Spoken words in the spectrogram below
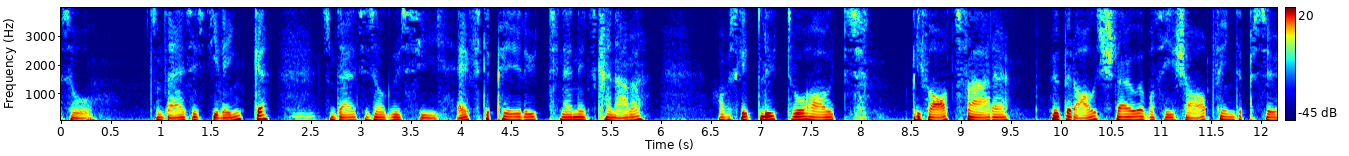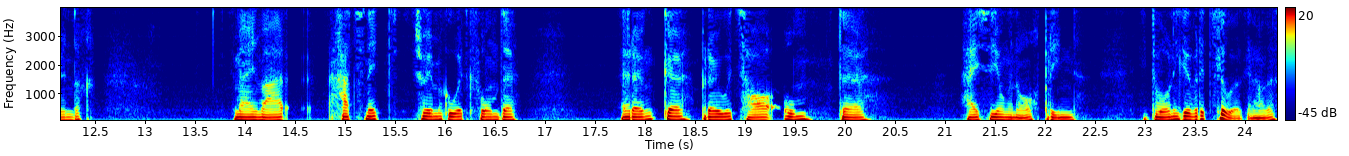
So, zum Teil sind es die Linken, zum Teil sind es auch gewisse FDP-Leute, ich nenne jetzt keinen Namen, aber es gibt Leute, die halt Privatsphäre überall stellen, was ich schade finde persönlich. Ich meine, wer hat es nicht schon immer gut gefunden, eine Röntgenbrille zu haben, um den heissen jungen Nachbarin in die Wohnung über zu schauen, oder?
